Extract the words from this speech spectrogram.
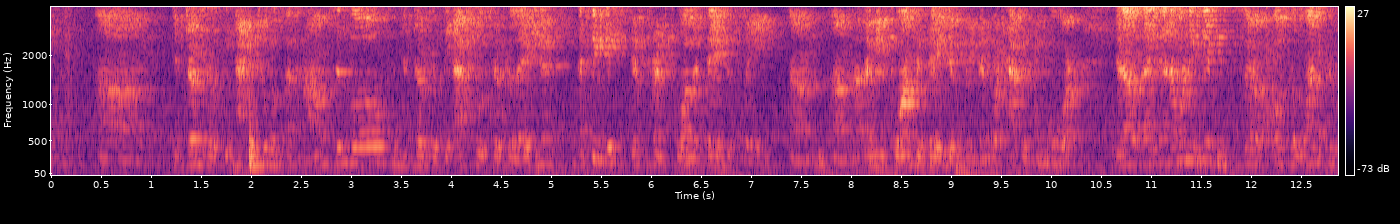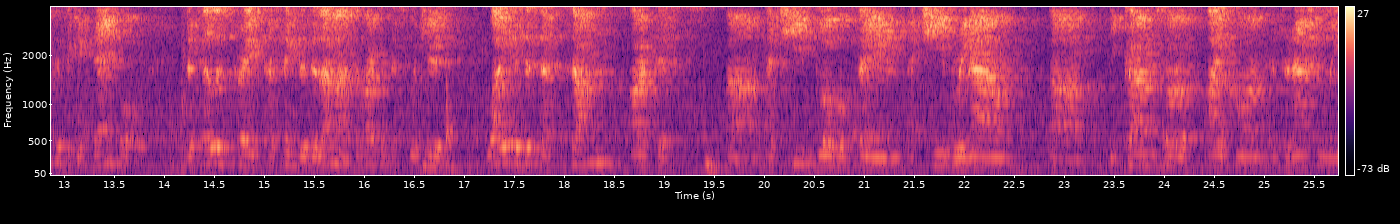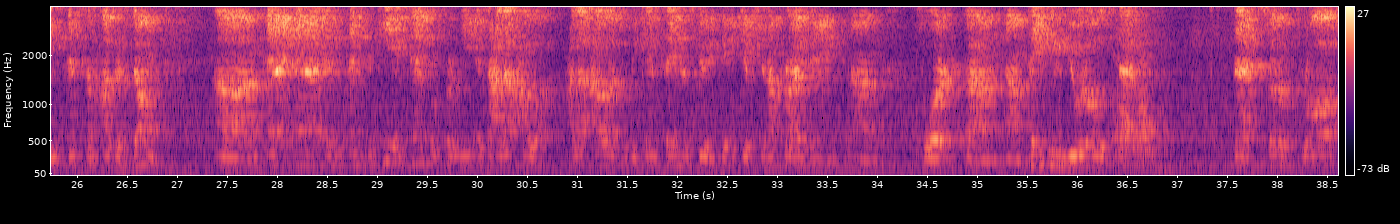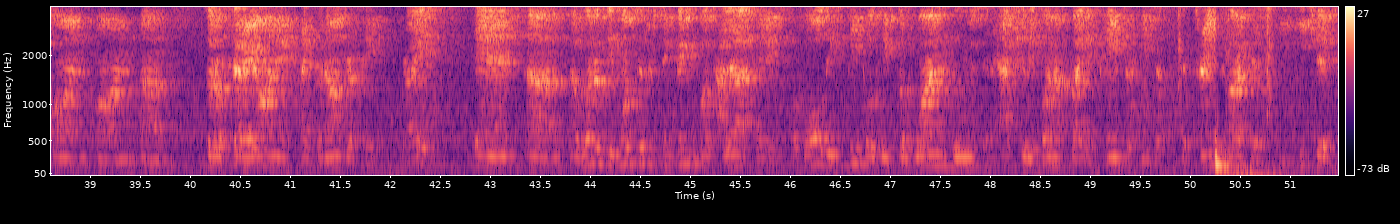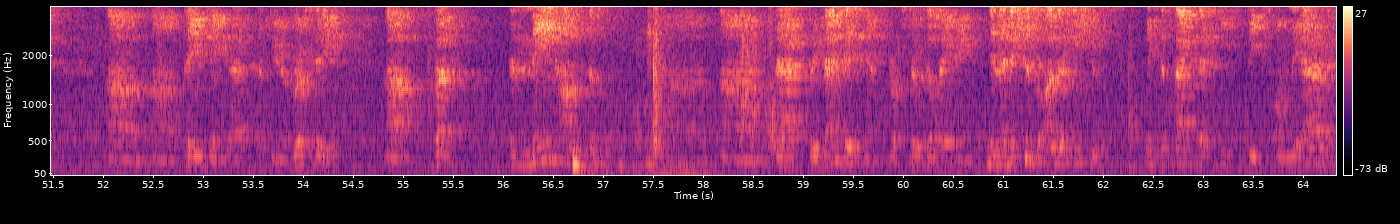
um, in terms of the actual amounts involved, in terms of the actual circulation, I think it's different qualitatively, um, um, I mean quantitatively than what happened before. And I, and I want to give sort of also one specific example that illustrates, I think, the dilemma at the heart of this, which is why is it that some artists um, achieve global fame, achieve renown, um, become sort of icons internationally, and some others don't. Um, and, I, and, I, and, the key example for me is Ala Awad. Ala Awad, who became famous during the Egyptian uprising um, for um, painting murals that that sort of draw on on sort of pharaonic iconography, right? And uh, one of the most interesting things about Ala is, of all these people, he's the one who's actually bona fide painter. He's a, he's a trained artist. He teaches um, uh, painting at, at university. Uh, but the main obstacle uh, um, that prevented him from circulating, in addition to other issues, is the fact that he speaks only Arabic.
